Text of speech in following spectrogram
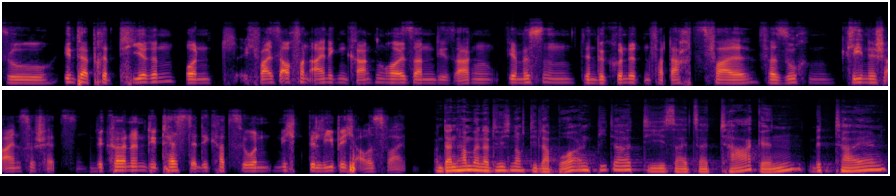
zu interpretieren. Und ich weiß auch von einigen Krankenhäusern, die sagen, wir müssen den begründeten Verdachtsfall versuchen, klinisch einzuschätzen. Wir können die Testindikation nicht beliebig ausweiten. Und dann haben wir natürlich noch die Laboranbieter, die seit, seit Tagen mitteilen,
